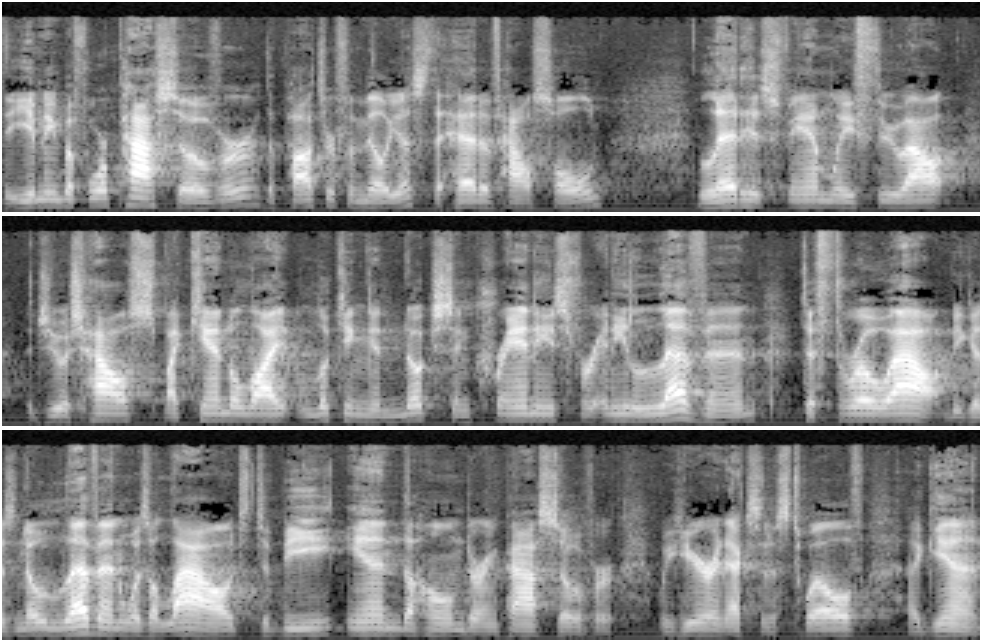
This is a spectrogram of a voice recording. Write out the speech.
the evening before Passover, the paterfamilias, the head of household, led his family throughout the Jewish house by candlelight, looking in nooks and crannies for any leaven to throw out because no leaven was allowed to be in the home during Passover. We hear in Exodus 12 again.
